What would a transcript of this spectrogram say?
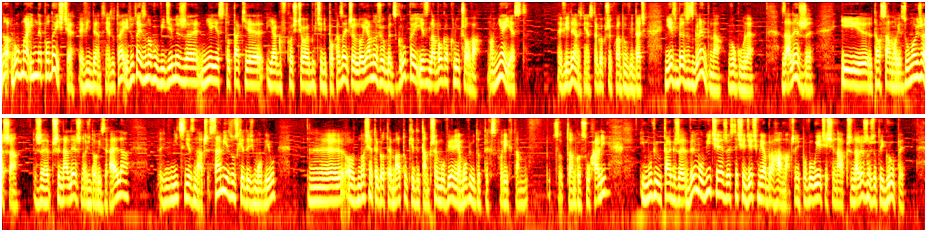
No, Bóg ma inne podejście, ewidentnie tutaj. I tutaj znowu widzimy, że nie jest to takie, jak w kościołach by chcieli pokazać, że lojalność wobec grupy jest dla Boga kluczowa. No nie jest. Ewidentnie z tego przykładu widać. Nie jest bezwzględna w ogóle. Zależy. I to samo jest u Mojżesza, że przynależność do Izraela nic nie znaczy. Sam Jezus kiedyś mówił yy, odnośnie tego tematu, kiedy tam przemówienie mówił do tych swoich tam, co tam go słuchali, i mówił tak, że wy mówicie, że jesteście dziećmi Abrahama, czyli powołujecie się na przynależność do tej grupy.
